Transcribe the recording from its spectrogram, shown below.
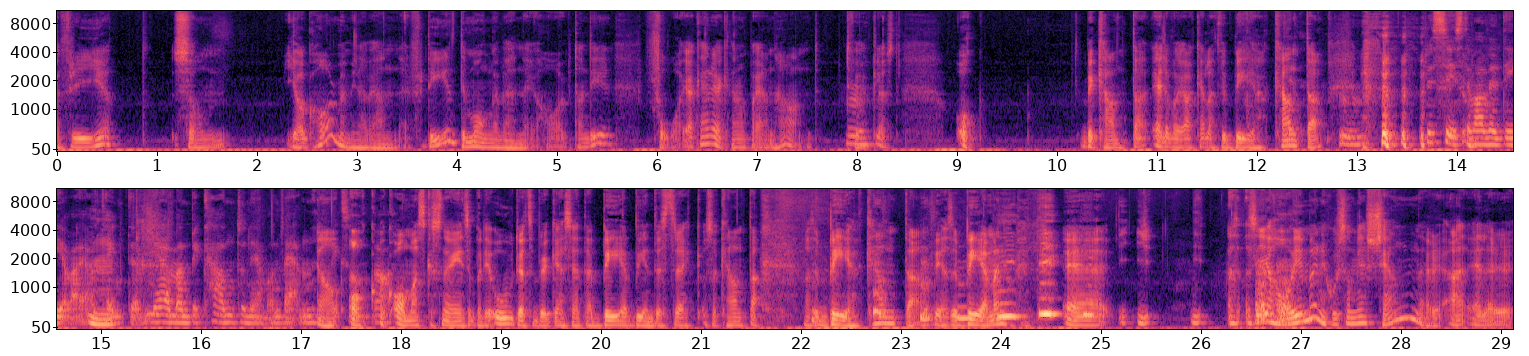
av frihet som jag har med mina vänner. För det är inte många vänner jag har utan det är få. Jag kan räkna dem på en hand. Tveklöst. Och bekanta, eller vad jag kallar för bekanta. Mm. Precis, det var väl det vad jag tänkte. När är man bekant och när är man vän? Ja, liksom. och, och om man ska snöa in sig på det ordet så brukar jag sätta B bindestreck och så kanta. Alltså B-kanta. Det är alltså B. Men, eh, alltså jag har ju människor som jag känner eller,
